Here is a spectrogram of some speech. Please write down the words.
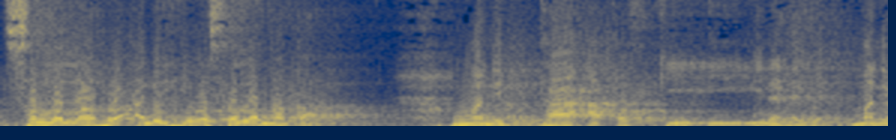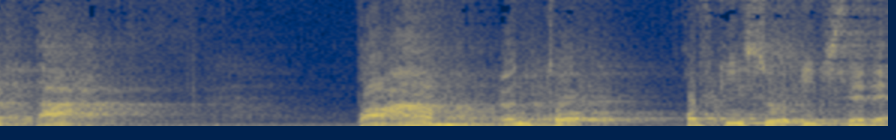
sala allahu calayhi wasalama qaal man ibtaaca qofkii iibinahaya. Man ibtaaca tacaaman cunto qofkii soo iibsada.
